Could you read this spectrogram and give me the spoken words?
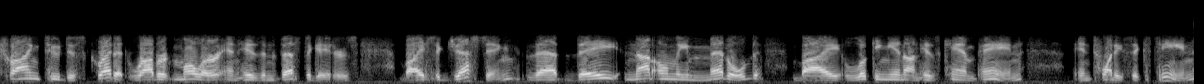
trying to discredit Robert Mueller and his investigators by suggesting that they not only meddled by looking in on his campaign in 2016,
